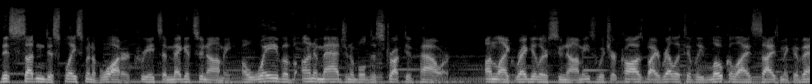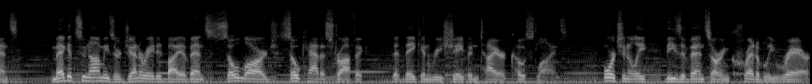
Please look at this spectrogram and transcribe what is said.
This sudden displacement of water creates a mega tsunami, a wave of unimaginable destructive power. Unlike regular tsunamis which are caused by relatively localized seismic events, mega tsunamis are generated by events so large, so catastrophic, that they can reshape entire coastlines. Fortunately, these events are incredibly rare,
